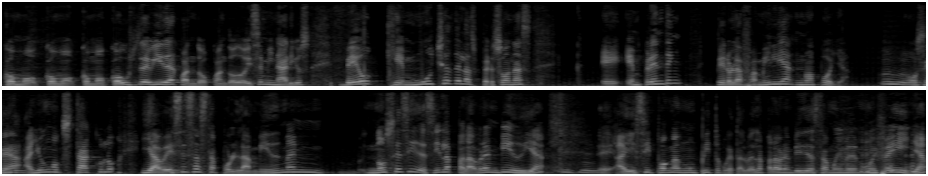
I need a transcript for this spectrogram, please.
como, como, como coach de vida cuando, cuando doy seminarios, veo que muchas de las personas eh, emprenden, pero la familia no apoya. O sea, hay un obstáculo y a veces hasta por la misma, no sé si decir la palabra envidia, eh, ahí sí pongan un pito, porque tal vez la palabra envidia está muy, muy feilla,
